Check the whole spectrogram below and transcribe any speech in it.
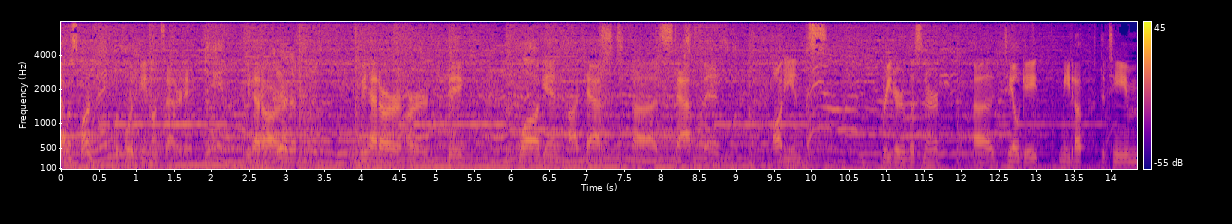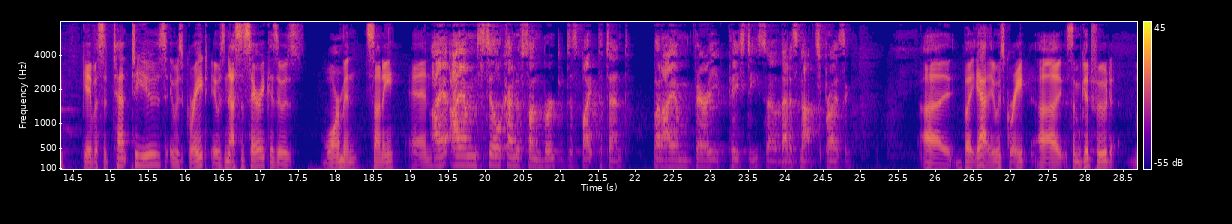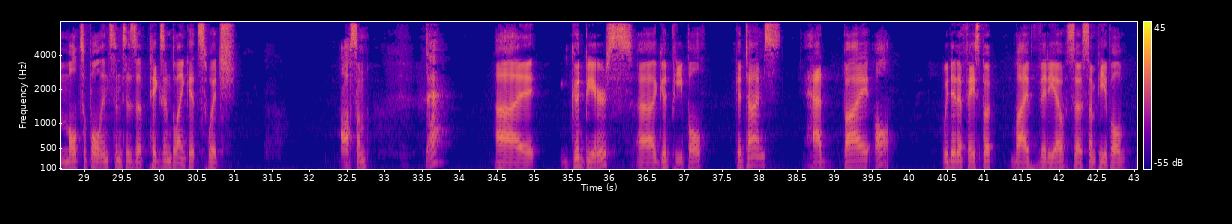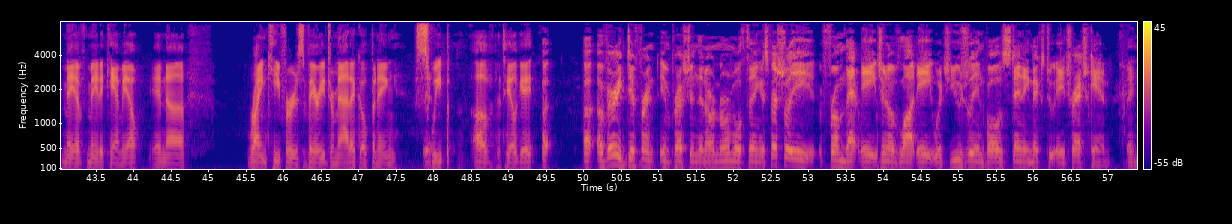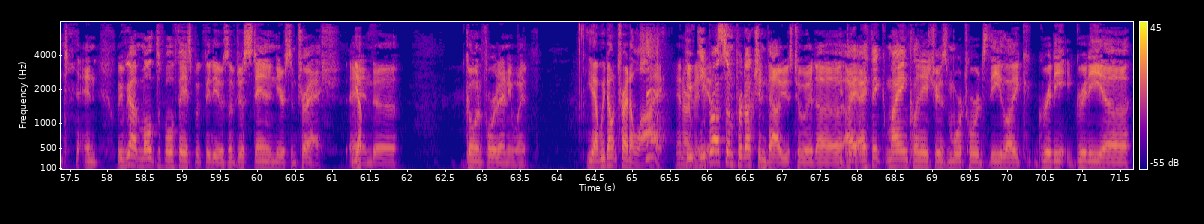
That was fun before the game on Saturday. We had our Yeah, we had our, our big blog and podcast uh, staff and audience, reader, listener, uh, tailgate meetup. The team gave us a tent to use. It was great. It was necessary because it was warm and sunny. And I, I am still kind of sunburnt despite the tent, but I am very pasty, so that is not surprising. Uh, but yeah, it was great. Uh, some good food, multiple instances of pigs and blankets, which awesome. Yeah. Uh, good beers, uh, good people, good times had by all. We did a Facebook live video, so some people may have made a cameo in uh, Ryan Kiefer's very dramatic opening sweep of the tailgate. A, a very different impression than our normal thing, especially from that region of Lot 8, which usually involves standing next to a trash can. And and we've got multiple Facebook videos of just standing near some trash Yep. and uh, going for it anyway. Yeah, we don't try to lie in our He, videos. he brought some production values to it. Uh, I, I think my inclination is more towards the like gritty, gritty uh,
